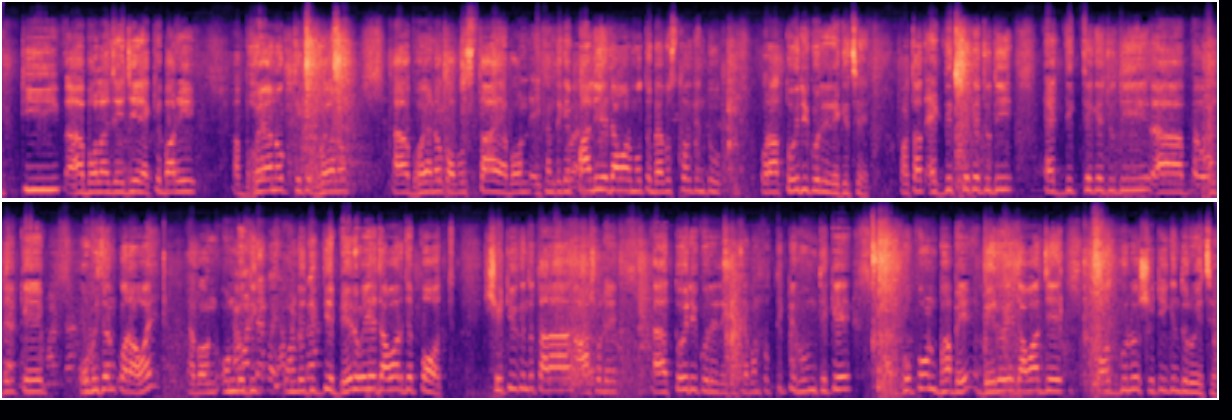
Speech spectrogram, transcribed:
একটি বলা যায় যে একেবারে ভয়ানক থেকে ভয়ানক ভয়ানক অবস্থা এবং এখান থেকে পালিয়ে যাওয়ার মতো ব্যবস্থাও কিন্তু ওরা তৈরি করে রেখেছে। অর্থাৎ একদিক থেকে যদি একদিক থেকে যদি ওদেরকে অভিযান করা হয় এবং অন্যদিক অন্যদিক অন্য দিক দিয়ে বের হয়ে যাওয়ার যে পথ সেটিও কিন্তু তারা আসলে তৈরি করে রেখেছে এবং প্রত্যেকটি রুম থেকে গোপনভাবে বের হয়ে যাওয়ার যে পথগুলো সেটি কিন্তু রয়েছে।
